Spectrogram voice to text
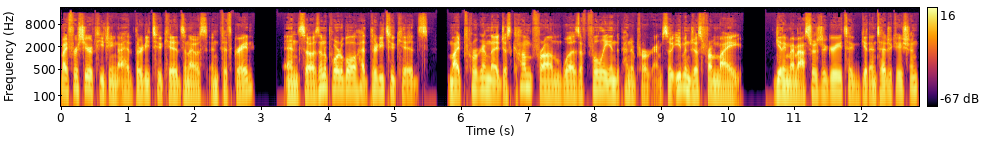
my first year of teaching, I had 32 kids and I was in fifth grade. And so I was in a portable, had 32 kids. My program that I just come from was a fully independent program. So even just from my getting my master's degree to get into education,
